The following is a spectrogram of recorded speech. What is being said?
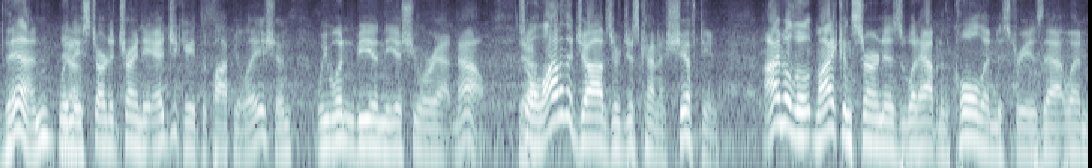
then when Yeah. they started trying to educate the population, we wouldn't be in the issue we're at now. So a lot of the jobs are just kind of shifting. I'm a little my concern is what happened to the coal industry is that when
